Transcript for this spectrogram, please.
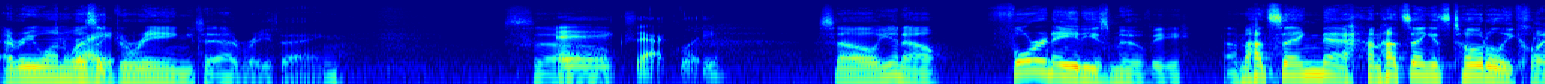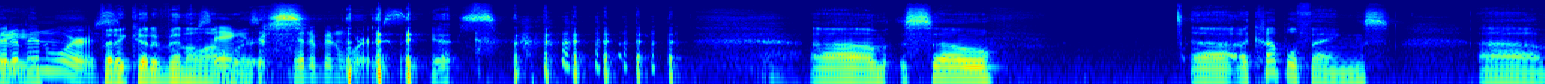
Everyone was Right. agreeing to everything. So Exactly. So you know, for an '80s movie, I'm not saying now. I'm not saying it's totally clean. Could have been worse. but it could have been a lot worse. Could have been worse. yes. um, so, uh, a couple things. Uh,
